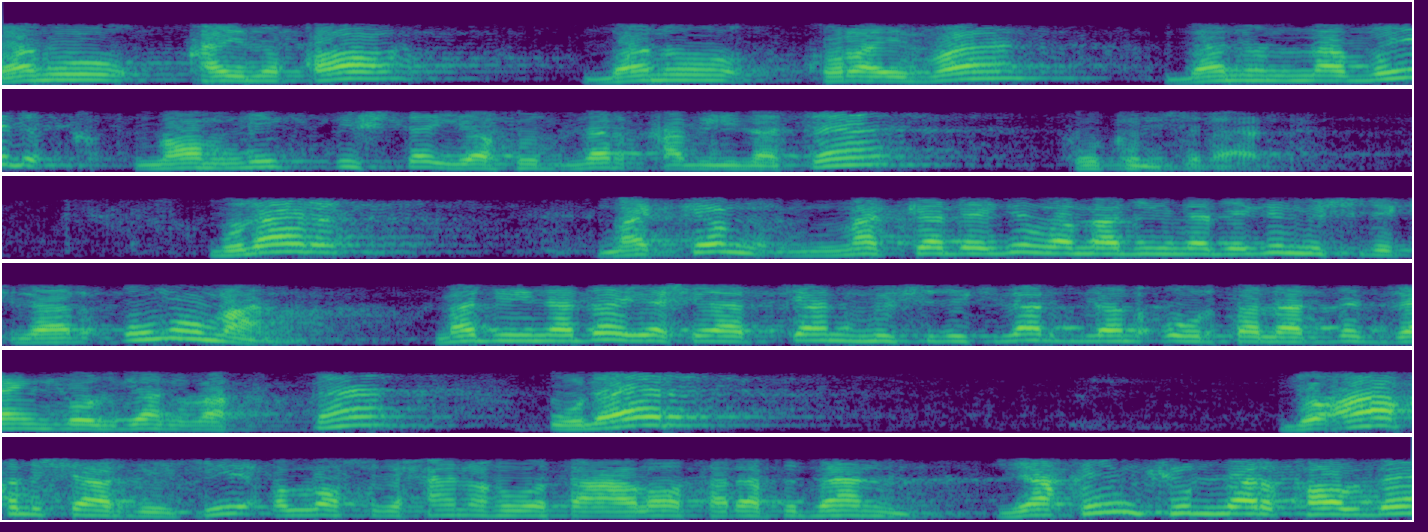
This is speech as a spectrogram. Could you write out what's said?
banu qaynuqo banu qurayva banu nadir nomli uchta yahudlar qabilasi hukm surardi. Bular makka makkadagi va madinadagi mushriklar umuman madinada yashayotgan mushriklar bilan o'rtalarida jang bo'lgan vaqtda ular duo qilishardiki alloh subhanahu va taolo tarafidan yaqin kunlar qoldi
